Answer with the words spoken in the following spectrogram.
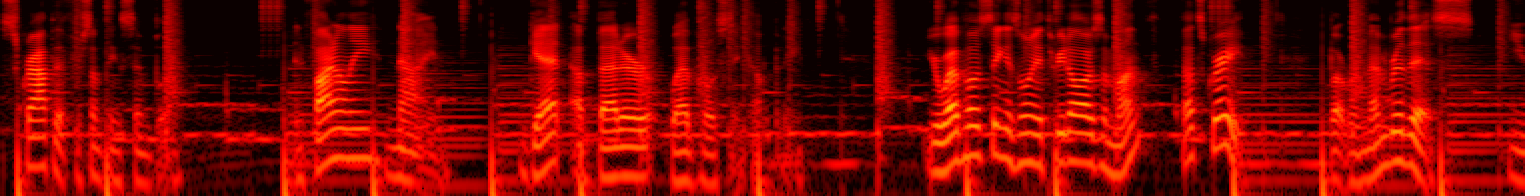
scrap it for something simpler. And finally, 9. Get a better web hosting company. Your web hosting is only $3 a month? That's great. But remember this you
